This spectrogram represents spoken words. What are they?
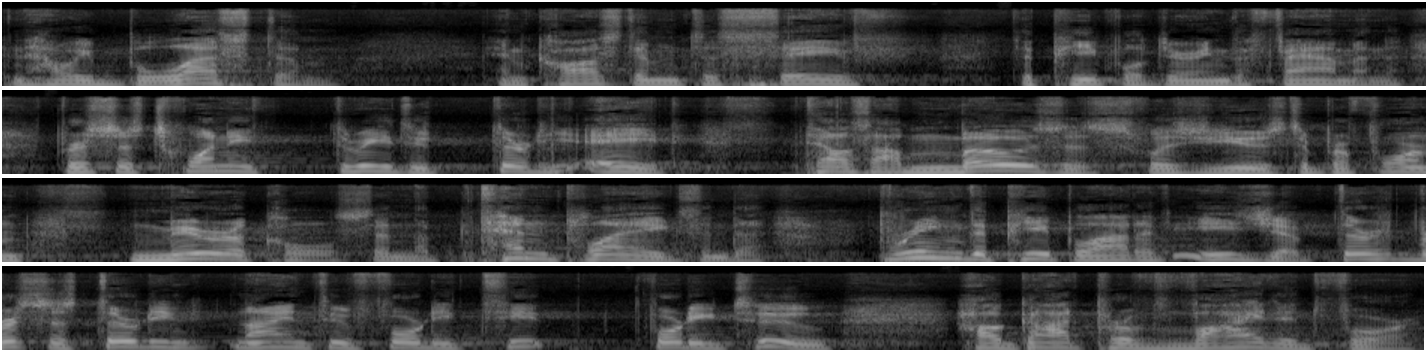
and how he blessed him and caused him to save the people during the famine. Verses 23 to 38 tells how Moses was used to perform miracles and the 10 plagues and to bring the people out of Egypt. Verses 39 through 42, how God provided for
